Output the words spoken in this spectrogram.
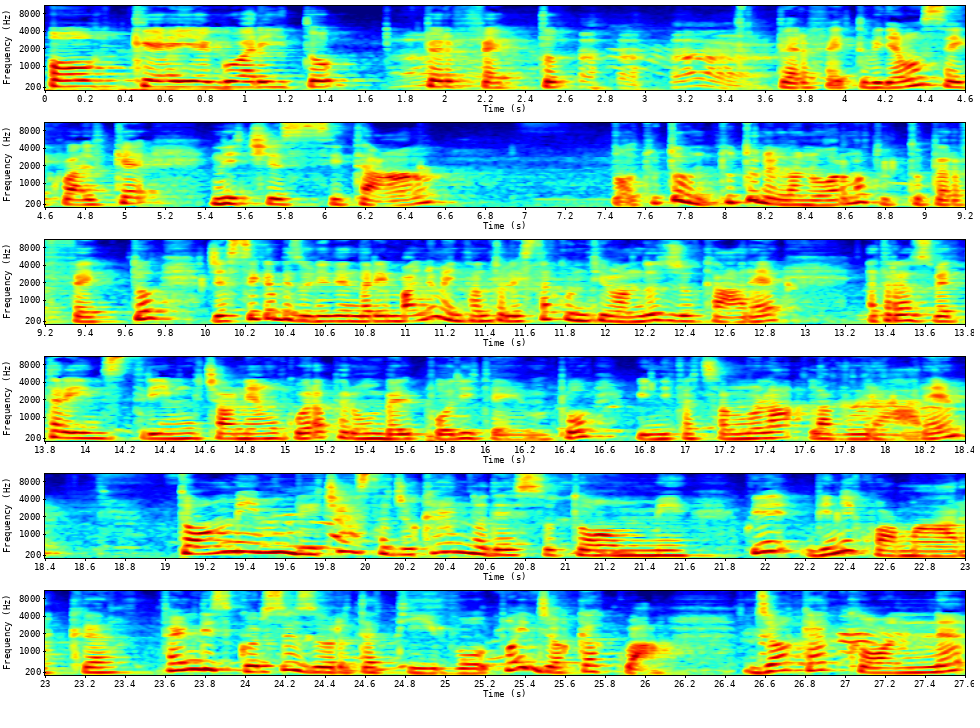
Ok, è guarito. Perfetto. Perfetto, vediamo se hai qualche necessità. No, tutto, tutto, nella norma, tutto perfetto. Jessica ha bisogno di andare in bagno, ma intanto lei sta continuando a giocare, a trasmettere in stream, cioè ne ancora per un bel po' di tempo, quindi facciamola lavorare. Tommy invece sta giocando adesso Tommy, quindi vieni qua Mark, fai un discorso esortativo, poi gioca qua, gioca con,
